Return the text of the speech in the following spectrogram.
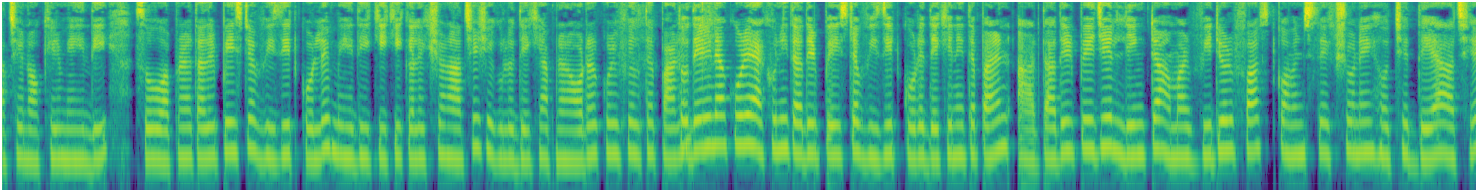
আছে নখের মেহেদি। সো আপনারা তাদের পেজটা ভিজিট করলে মেহেদি কি কি কালেকশন আছে সেগুলো দেখে আপনারা অর্ডার করে ফেলতে পারেন। তো দেরি না করে এখনই তাদের পেজটা ভিজিট করে দেখে নিতে পারেন। আর তাদের পেজের লিঙ্কটা আমার ভিডিওর ফার্স্ট কমেন্ট সেকশনে হচ্ছে দেয়া আছে।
